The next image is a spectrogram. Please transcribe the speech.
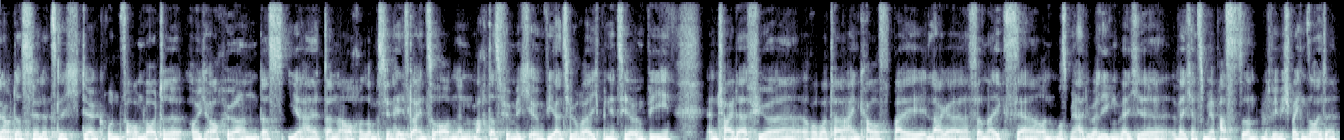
Ja, das ist ja letztlich der Grund, warum Leute euch auch hören, dass ihr halt dann auch so ein bisschen helft einzuordnen. Macht das für mich irgendwie als Hörer. Ich bin jetzt hier irgendwie Entscheider für Roboter-Einkauf bei Lagerfirma X, ja, und muss mir halt überlegen, welche, welcher zu mir passt und mit wem ich sprechen sollte.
